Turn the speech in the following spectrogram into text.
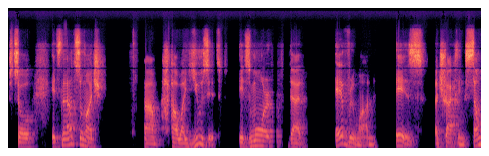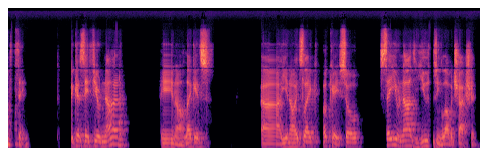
So it's not so much um, how i use it. It's more that everyone is attracting something. Because if you're not you know like it's uh, you know it's like okay so say you're not using of attraction.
